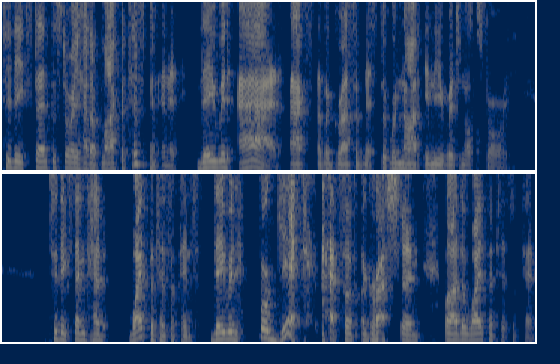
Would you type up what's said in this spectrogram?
to the extent the story had a Black participant in it, they would add acts of aggressiveness that were not in the original story. To the extent it had white participants, they would forget acts of aggression by the white participant.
